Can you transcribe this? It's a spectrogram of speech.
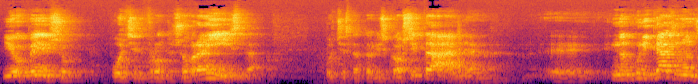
io penso, poi c'è il fronte sovranista, poi c'è stato Riscosso Italia, eh, in alcuni casi non,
